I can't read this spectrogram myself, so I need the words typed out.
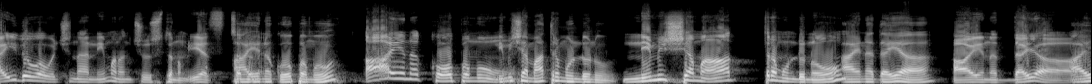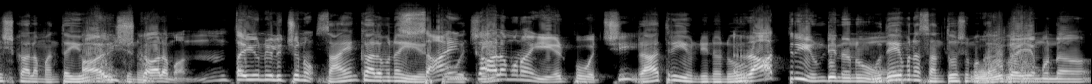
ఐదవ వచనాన్ని మనం చూస్తున్నాం. ఎస్ ఆయన కోపము ఆయన కోపము నిమిష మాత్రముండును నిమిషమాత్రముండును. ఆయన దయ ఆయన దయ ఆయుష్కాలం అంతయు. ఆయుష్కాలం అంతయు నిలుచును. సాయంకాలమున సాయంకాలమున ఏడ్పు వచ్చి రాత్రి ఉండినను. రాత్రి ఉండినను. ఉదయమున సంతోషము. ఉదయమున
